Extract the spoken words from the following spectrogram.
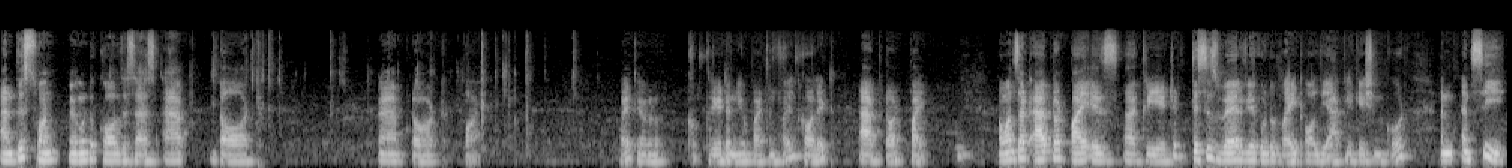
and this one, we're going to call this as app dot app dot py. Right? You're going to create a new Python file, call it app.py. And once that app.py is uh, created, this is where we are going to write all the application code and, and see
